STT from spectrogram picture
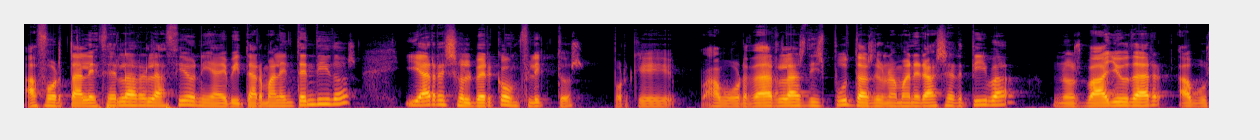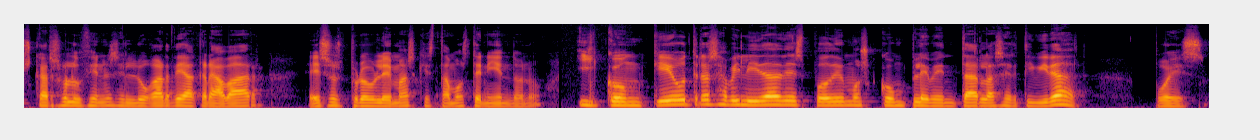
a fortalecer la relación y a evitar malentendidos y a resolver conflictos, porque abordar las disputas de una manera asertiva nos va a ayudar a buscar soluciones en lugar de agravar esos problemas que estamos teniendo, ¿no? ¿Y con qué otras habilidades podemos complementar la asertividad? Pues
